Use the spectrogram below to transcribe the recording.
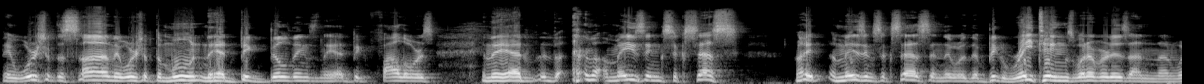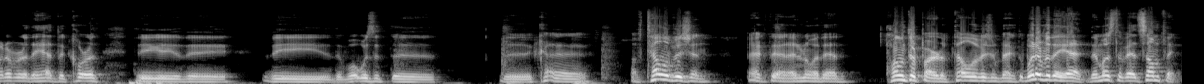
They worshiped the sun, they worshiped the moon, and they had big buildings and they had big followers and they had amazing success, right? Amazing success, and they were the big ratings, whatever it is, on, on whatever they had the the the the, the what was it the the kind of television back then. I don't know what that counterpart of television back then. Whatever they had, they must have had something.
